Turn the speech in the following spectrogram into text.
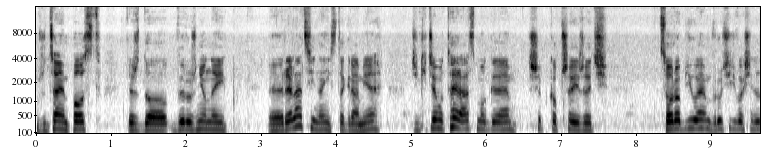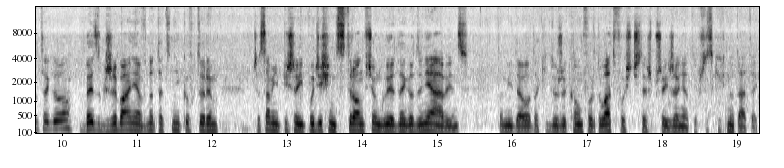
Wrzucałem post też do wyróżnionej e, relacji na Instagramie, dzięki czemu teraz mogę szybko przejrzeć, co robiłem, wrócić właśnie do tego bez grzebania w notatniku, w którym czasami piszę i po 10 stron w ciągu jednego dnia, więc to mi dało taki duży komfort, łatwość też przejrzenia tych wszystkich notatek.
